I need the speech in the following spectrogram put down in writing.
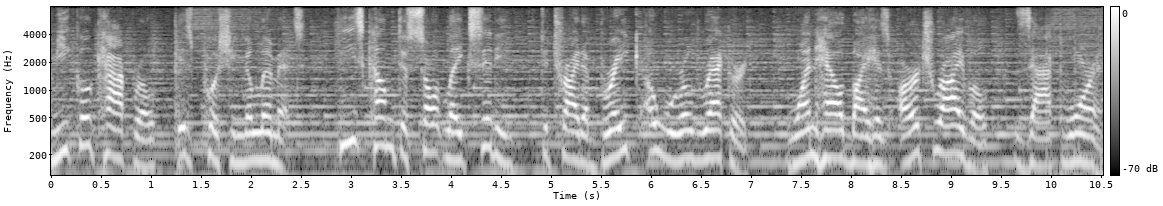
Michael Kapral is pushing the limits. He's come to Salt Lake City to try to break a world record, one held by his arch rival, Zach Warren.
